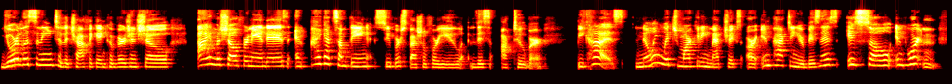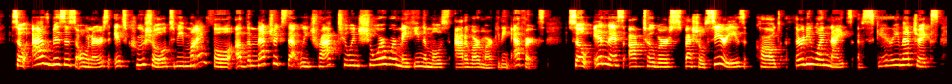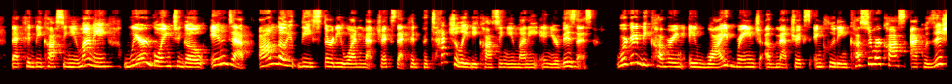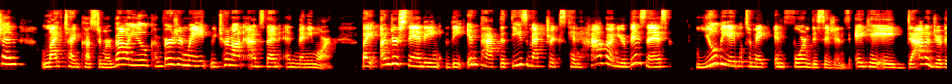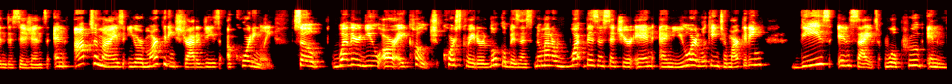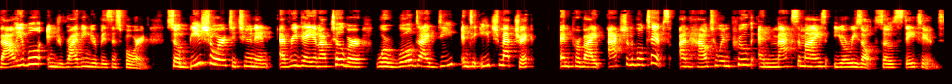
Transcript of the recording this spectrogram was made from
You're listening to the Traffic and Conversion Show. I'm Michelle Fernandez, and I got something super special for you this October because knowing which marketing metrics are impacting your business is so important. So, as business owners, it's crucial to be mindful of the metrics that we track to ensure we're making the most out of our marketing efforts. So, in this October special series called 31 Nights of Scary Metrics That Could Be Costing You Money, we're going to go in depth on the, these 31 metrics that could potentially be costing you money in your business. We're going to be covering a wide range of metrics, including customer cost acquisition, lifetime customer value, conversion rate, return on ad spend, and many more. By understanding the impact that these metrics can have on your business, you'll be able to make informed decisions, AKA data driven decisions, and optimize your marketing strategies accordingly. So, whether you are a coach, course creator, local business, no matter what business that you're in and you are looking to marketing, these insights will prove invaluable in driving your business forward. So be sure to tune in every day in October where we'll dive deep into each metric and provide actionable tips on how to improve and maximize your results. So stay tuned.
